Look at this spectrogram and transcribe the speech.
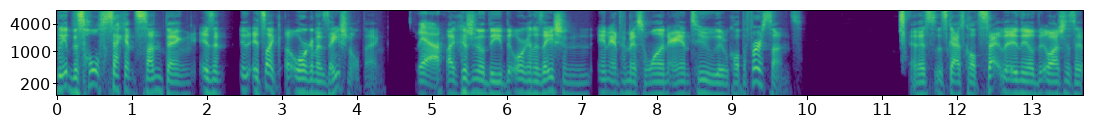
we, this whole second son thing isn't. it- It's like an organizational thing, Yeah. like because you know the the organization in Infamous one and two they were called the First Sons, and this this guy's called Se- you know well, I should say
